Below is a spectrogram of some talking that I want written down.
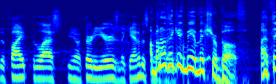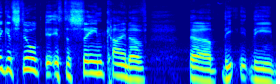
the fight for the last you know 30 years in the cannabis. But I think it could be a mixture of both. I think it's still it's the same kind of uh, the the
